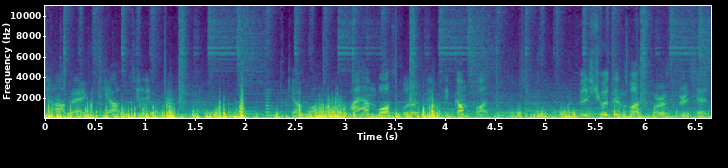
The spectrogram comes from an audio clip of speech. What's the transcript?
यहाँ बैठ के आप चले। क्या पास आई हम बॉस्फोरस से, कम पाते will show them Bosphorus bridge as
